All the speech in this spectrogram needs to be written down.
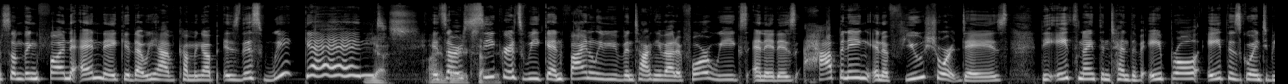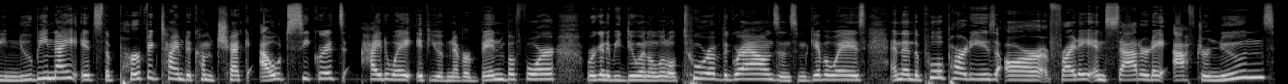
Something fun and naked that we have coming up is this weekend. Yes, I It's our secrets weekend. Finally, we've been talking about it for weeks, and it is happening in a few short days. The 8th, 9th, and 10th of April. 8th is going to be newbie night. It's the perfect time to come check out Secrets Hideaway if you have never been before. We're going to be doing a little tour of the grounds and some giveaways. And then the pool parties are Friday and Saturday afternoons.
